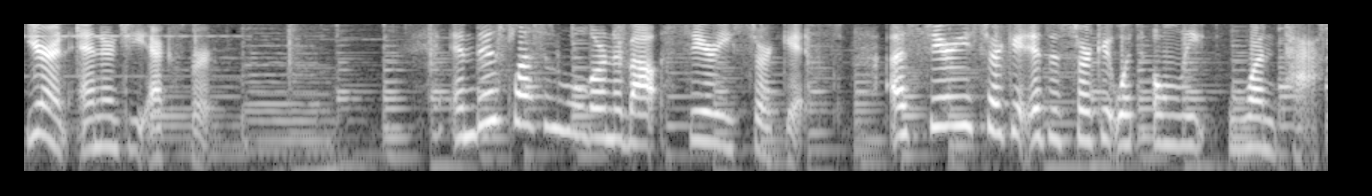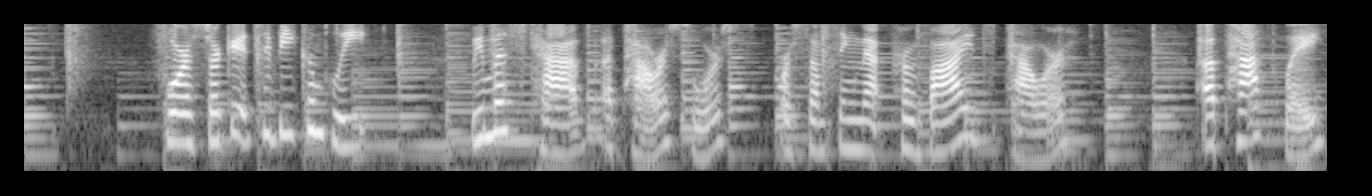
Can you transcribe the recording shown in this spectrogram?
You're an energy expert. In this lesson, we'll learn about series circuits. A series circuit is a circuit with only one path. For a circuit to be complete, we must have a power source, or something that provides power, a pathway,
